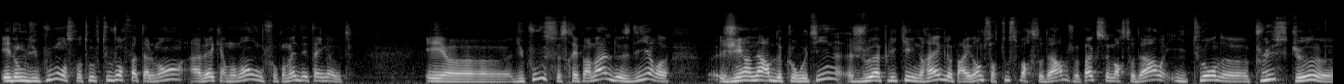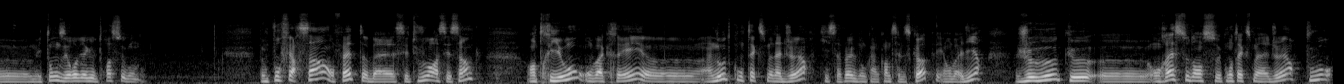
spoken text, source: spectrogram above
Et donc du coup, on se retrouve toujours fatalement avec un moment où il faut qu'on mette des timeouts. Et euh, du coup, ce serait pas mal de se dire, j'ai un arbre de coroutine, je veux appliquer une règle, par exemple, sur tout ce morceau d'arbre, je veux pas que ce morceau d'arbre, il tourne plus que, mettons, 0,3 secondes. Donc pour faire ça, en fait, ben, c'est toujours assez simple. En trio, on va créer euh, un autre context manager qui s'appelle donc un cancel scope et on va dire je veux qu'on euh, reste dans ce context manager pour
